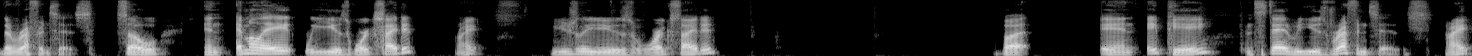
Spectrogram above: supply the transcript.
the references. So in MLA, we use works cited, right? We usually use works cited. But in APA, instead we use references, right?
